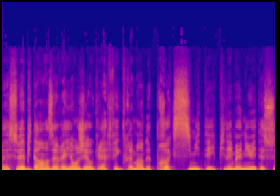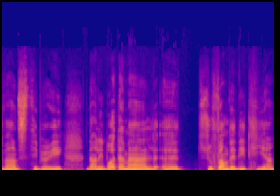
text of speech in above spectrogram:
euh, ceux habitant dans un rayon géographique vraiment de proximité, puis les menus étaient souvent distribués dans les boîtes à mal euh, sous forme de des clients.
